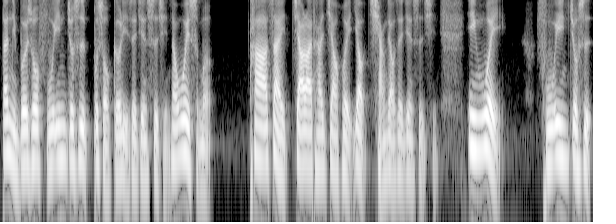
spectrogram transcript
但你不会说福音就是不守割礼这件事情。那为什么他在加拉太教会要强调这件事情？因为福音就是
